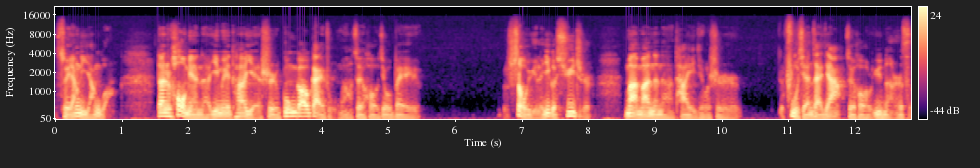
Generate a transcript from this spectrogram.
隋炀帝杨广，但是后面呢，因为他也是功高盖主嘛，最后就被授予了一个虚职。慢慢的呢，他也就是赋闲在家，最后郁闷而死。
